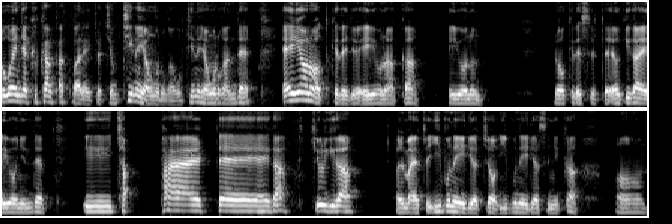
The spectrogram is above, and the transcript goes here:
요거 이제 극한값 구하라 했죠. 지금 t는 0으로 가고 t는 0으로 가는데 a1은 어떻게 되죠? a1은 아까 a1은 이렇게 됐을 때 여기가 a1인데 이 접할 때가 기울기가 얼마였죠? 2분의 1이었죠. 2분의 1이었으니까 어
